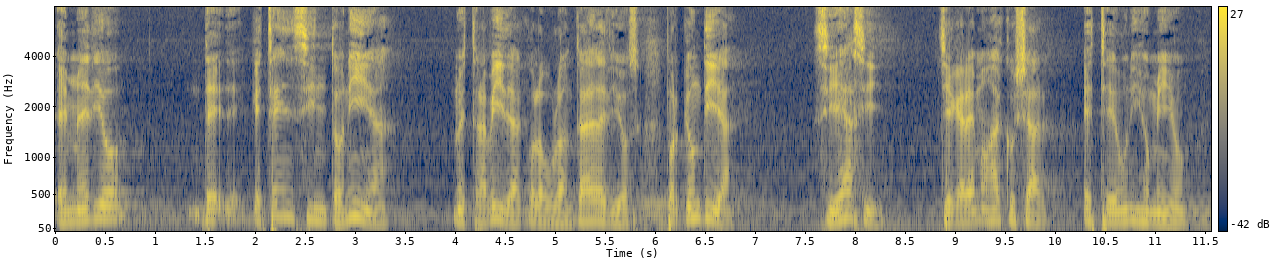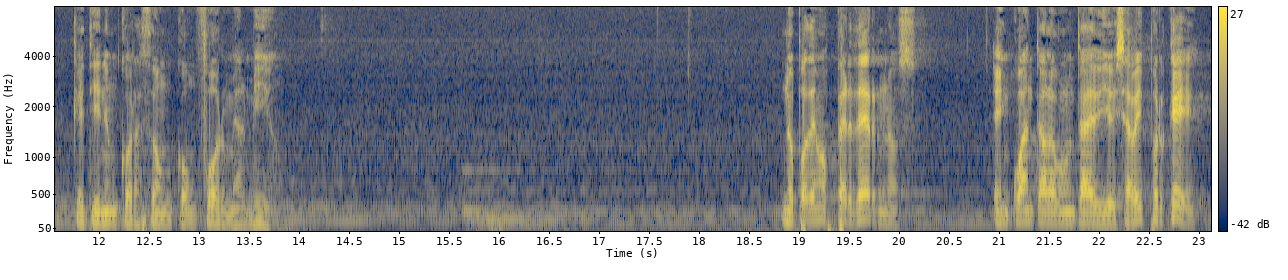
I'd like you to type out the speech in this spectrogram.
en medio de, que esté en sintonía nuestra vida con la voluntad de Dios, porque un día, si es así, llegaremos a escuchar, este es un hijo mío que tiene un corazón conforme al mío. No podemos perdernos en cuanto a la voluntad de Dios. ¿Y sabéis por qué?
